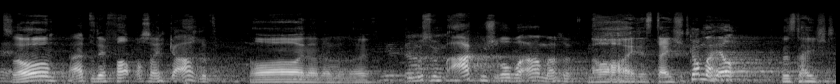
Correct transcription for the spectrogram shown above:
So. Alter, der fährt wahrscheinlich gar nicht. Nein, nein, nein, nein, nein. Du musst mit dem Akkuschrauber auch machen. Nein, das ist echt. Komm mal her. Das ist echt.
